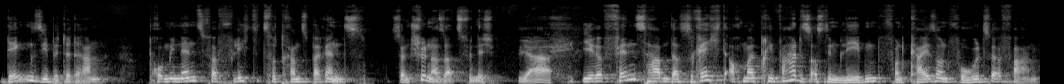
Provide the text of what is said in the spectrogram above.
Denken Sie bitte dran. Prominenz verpflichtet zur Transparenz. Ist ein schöner Satz, finde ich. Ja. Ihre Fans haben das Recht, auch mal Privates aus dem Leben von Kaiser und Vogel zu erfahren.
